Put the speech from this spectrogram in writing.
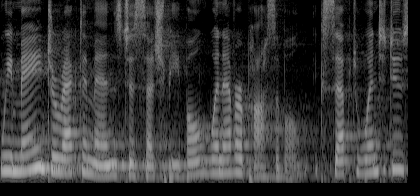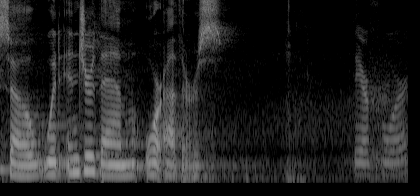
we may direct amends to such people whenever possible, except when to do so would injure them or others. Therefore,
